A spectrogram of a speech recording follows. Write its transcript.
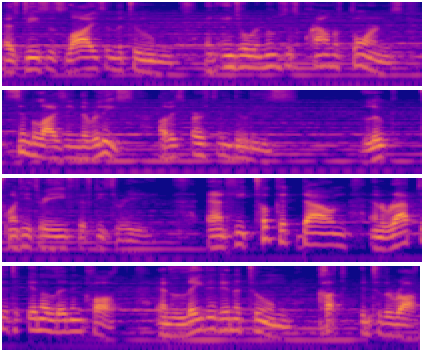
As Jesus lies in the tomb, an angel removes his crown of thorns, symbolizing the release of his earthly duties. Luke 23:53. And he took it down and wrapped it in a linen cloth and laid it in a tomb cut into the rock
